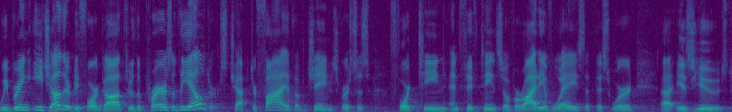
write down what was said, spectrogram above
we bring each other before God through the prayers of the elders, chapter 5 of James, verses 14 and 15. So a variety of ways that this word uh, is used.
